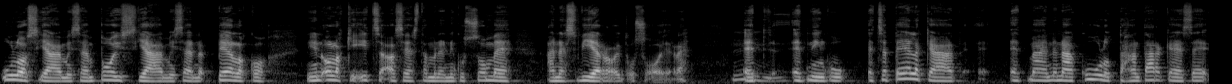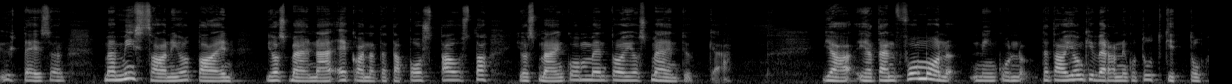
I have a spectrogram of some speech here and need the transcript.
ulosjäämisen, poisjäämisen pelko, niin ollakin itse asiassa tämmöinen niin some NS-vieroitusoire. Mm. Että et, niin et sä pelkäät, että mä en enää kuulu tähän tärkeäseen yhteisöön, mä missaan jotain, jos mä en näe ekana tätä postausta, jos mä en kommentoi, jos mä en tykkää. Ja, ja tämän FOMon, niin kun, tätä on jonkin verran niin kun tutkittu,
